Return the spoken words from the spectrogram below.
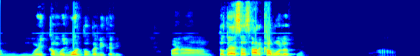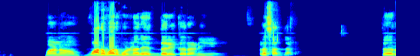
मोहित कंबोज बोलतो कधी कधी पण तो काय असा सारखा बोलत नाही. पण वारंवार बोलणारे आहेत दरेकर आणि प्रसाद लाड. तर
